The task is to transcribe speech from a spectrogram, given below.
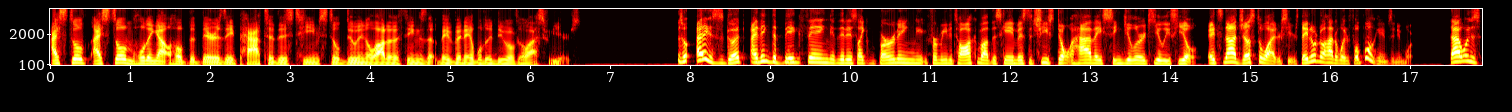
I still, I still am holding out hope that there is a path to this team still doing a lot of the things that they've been able to do over the last few years. So I think this is good. I think the big thing that is like burning for me to talk about this game is the Chiefs don't have a singular Achilles heel. It's not just the wide receivers. They don't know how to win football games anymore. That was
